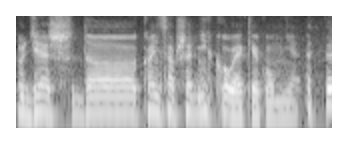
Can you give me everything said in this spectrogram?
Tudzież do końca przednich kółek, jak u mnie.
